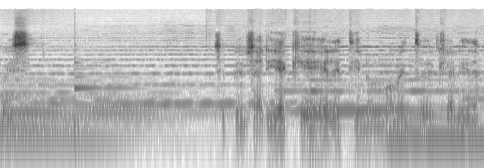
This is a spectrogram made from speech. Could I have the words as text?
Pues se pensaría que él tiene un momento de claridad.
